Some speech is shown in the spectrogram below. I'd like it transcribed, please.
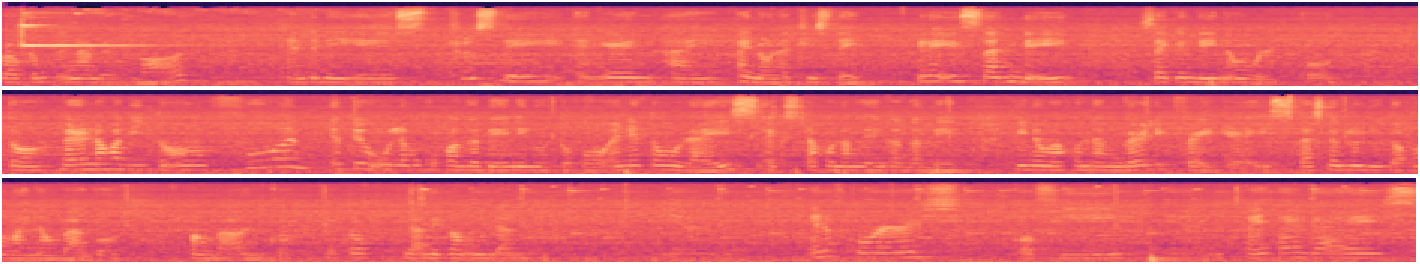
welcome to another vlog. And today is Tuesday, and ngayon ay, ay no, not Tuesday. Today is Sunday, second day ng work ko. Ito, meron ako dito food. Ito yung ulam ko kagabi, niluto ko. And itong rice, extra ko lang din kagabi. Ginawa ko lang garlic fried rice. Tapos nagluluto ako ngayon ng bago, pang baon ko. Ito, dami pang ulam. Yan. And of course, coffee. Yan. Kain tayo guys.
